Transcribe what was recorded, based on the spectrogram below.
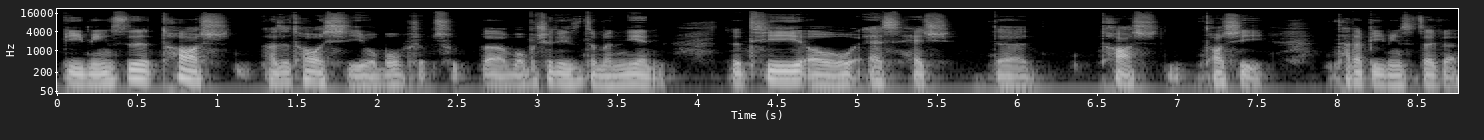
笔名是 Tosh，他是 Tosh，我不呃我不确定是怎么念，是 T O S H 的 Tosh Toshi，他的笔名是这个。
